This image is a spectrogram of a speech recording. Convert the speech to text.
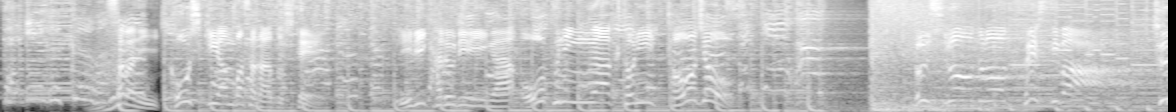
ー。さらに公式アンバサダーとしてリリカルリリーがオープニングアクトに登場。ブッシュロードロックフェスティバル。2023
